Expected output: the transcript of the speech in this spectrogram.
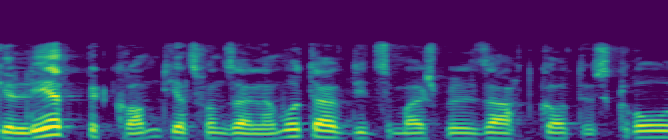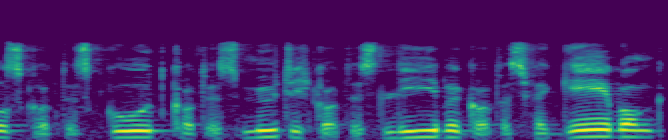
gelehrt bekommt, jetzt von seiner Mutter, die zum Beispiel sagt, Gott ist groß, Gott ist gut, Gott ist mütig, Gott ist Liebe, Gott ist Vergebung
